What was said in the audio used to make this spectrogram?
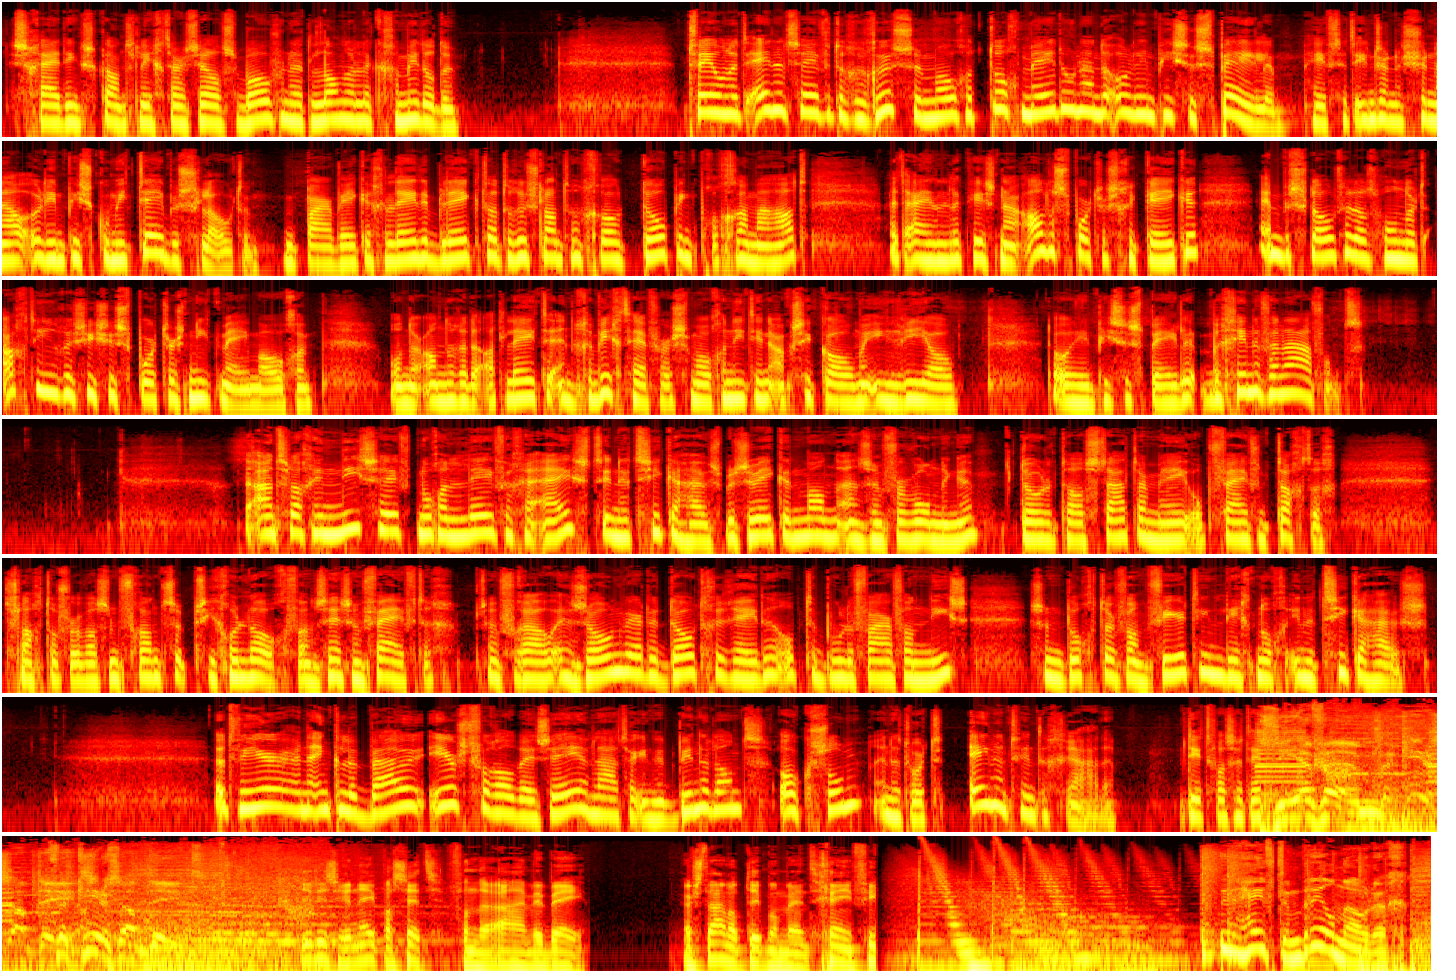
De scheidingskans ligt daar zelfs boven het landelijk gemiddelde. 271 Russen mogen toch meedoen aan de Olympische Spelen, heeft het Internationaal Olympisch Comité besloten. Een paar weken geleden bleek dat Rusland een groot dopingprogramma had. Uiteindelijk is naar alle sporters gekeken en besloten dat 118 Russische sporters niet mee mogen. Onder andere de atleten en gewichtheffers mogen niet in actie komen in Rio. De Olympische Spelen beginnen vanavond. De aanslag in Nice heeft nog een leven geëist. In het ziekenhuis bezweek een man aan zijn verwondingen. Het dodental staat daarmee op 85. Het slachtoffer was een Franse psycholoog van 56. Zijn vrouw en zoon werden doodgereden op de boulevard van Nice. Zijn dochter van 14 ligt nog in het ziekenhuis. Het weer, een enkele bui, eerst vooral bij zee en later in het binnenland. Ook zon en het wordt 21 graden. Dit was het... ZFM, verkeersupdate. verkeersupdate. Dit is René Passet van de ANWB. Er staan op dit moment geen... U heeft een bril nodig.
